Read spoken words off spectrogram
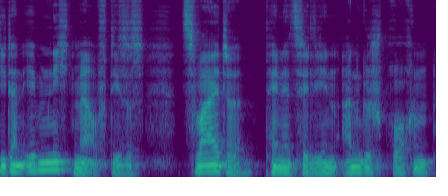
die dann eben nicht mehr auf dieses zweite Penicillin angesprochen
